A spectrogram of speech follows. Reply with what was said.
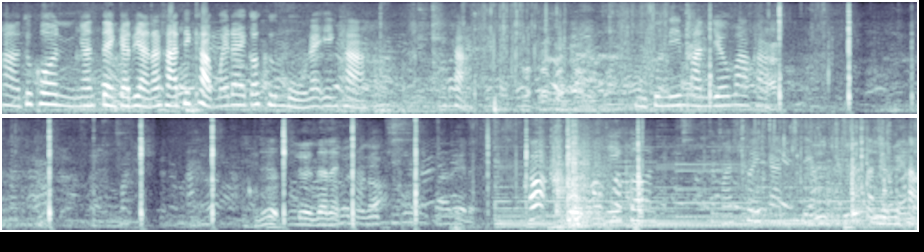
ค่ะทุกคนงานแต่งกะเหรี่ยงนะคะ ที่ขับไม่ได้ก็คือหมูนั่นเองค่ะนี่ค่ะหมูตัวนี้มันเยอะมากค่ะ เลื่อนได้เลยนี่ก็จะมาช่วยกันเสียบหมูค่ะ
